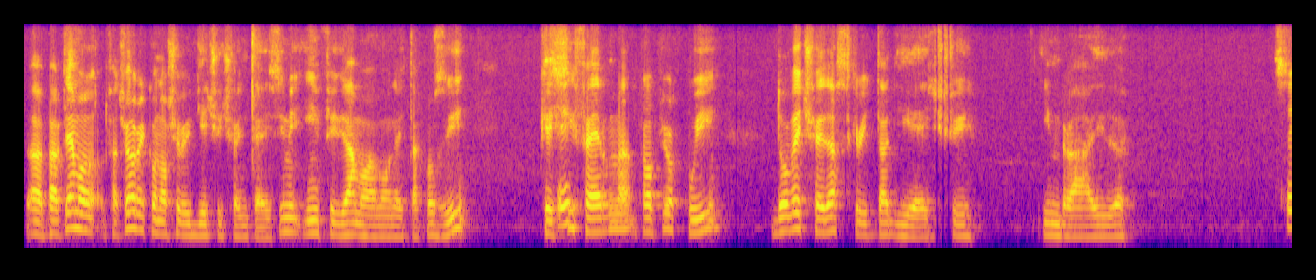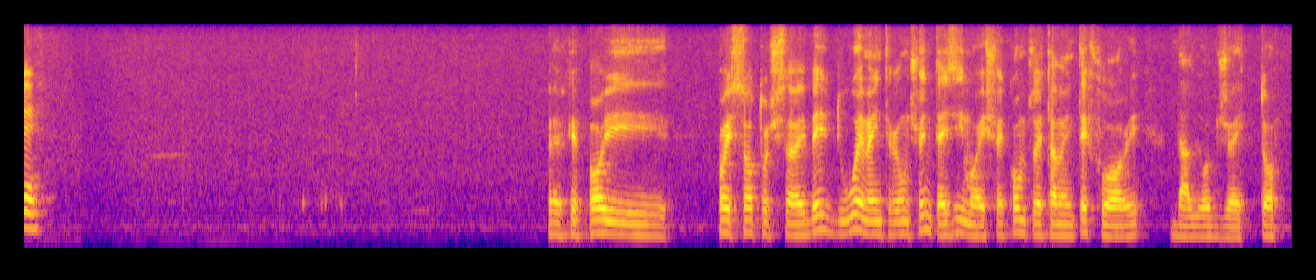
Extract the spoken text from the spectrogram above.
Allora, partiamo, facciamo riconoscere i 10 centesimi, infiliamo la moneta così che sì. si ferma proprio qui dove c'è la scritta 10 in braille. Sì. perché poi, poi sotto ci sarebbe il 2 mentre un centesimo esce completamente fuori dall'oggetto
